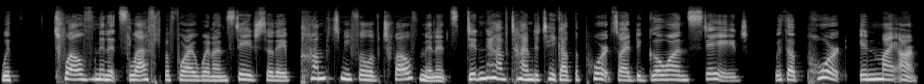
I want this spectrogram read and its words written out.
with 12 minutes left before I went on stage. So they pumped me full of 12 minutes, didn't have time to take out the port. So I had to go on stage with a port in my arm.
